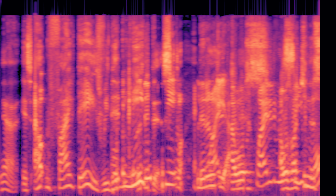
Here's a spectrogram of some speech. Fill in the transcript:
Yeah, it's out in five days. We didn't need this. Literally- why, Literally, why, I was why did we I was watching this.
